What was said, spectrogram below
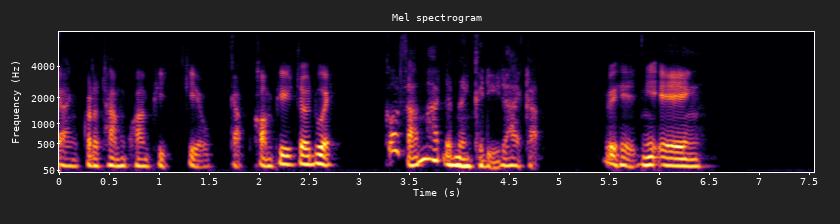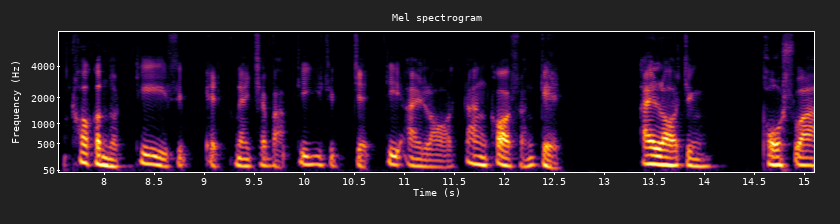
การกระทำความผิดเกี่ยวกับคอมพิวเตอร์ด้วย ก็สามารถดำเนินคดีได้ครับ ด้วยเหตุนี้เอง ข้อกำหนดที่ 11 ในฉบับที่ 27 ที่ไอรอตั้งข้อสังเกต ไอรอจึงโพสต์ว่า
